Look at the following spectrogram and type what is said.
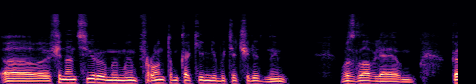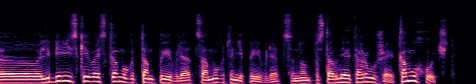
э, финансируемым им фронтом каким-нибудь очередным, возглавляемым. Либерийские войска могут там появляться, а могут и не появляться, но он поставляет оружие. Кому хочет.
